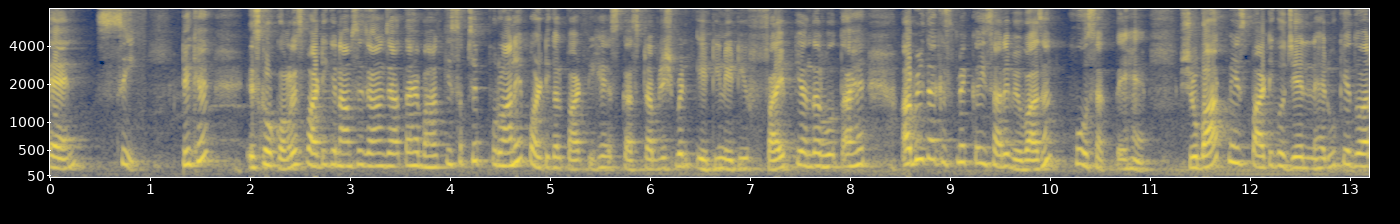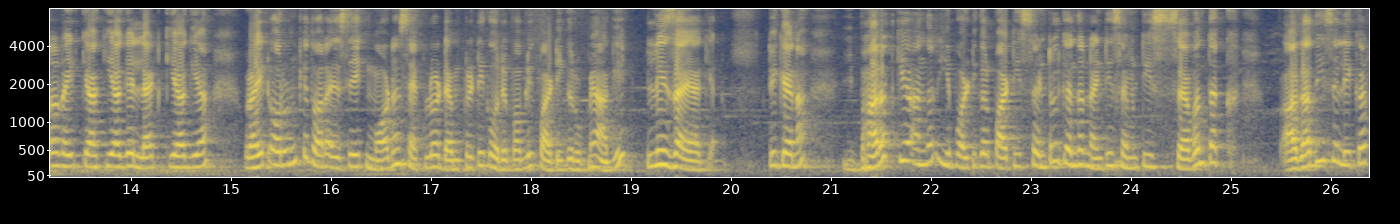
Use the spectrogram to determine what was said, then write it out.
एन सी ठीक है? इसको कांग्रेस पार्टी के नाम से जाना जाता है। भारत की सबसे पुरानी पॉलिटिकल पार्टी है। इसका स्टैब्लिशमेंट 1885 के अंदर होता है। अभी तक इसमें कई सारे विभाजन हो सकते हैं। शुरुआत में इस पार्टी को जेल नेहरू के द्वारा राइट क्या किया गया? लेट किया गया। राइट और उनके द्वारा इसे एक मॉडर्न सेकुलर डेमोक्रेटिक और रिपब्लिक पार्टी के रूप में आगे ले जाया गया। ठीक है ना? भारत के अंदर ये पॉलिटिकल पार्टी सेंट्रल के अंदर 1977 तक आज़ादी से लेकर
